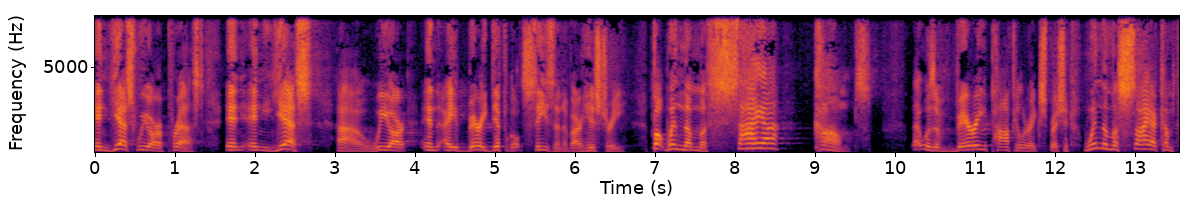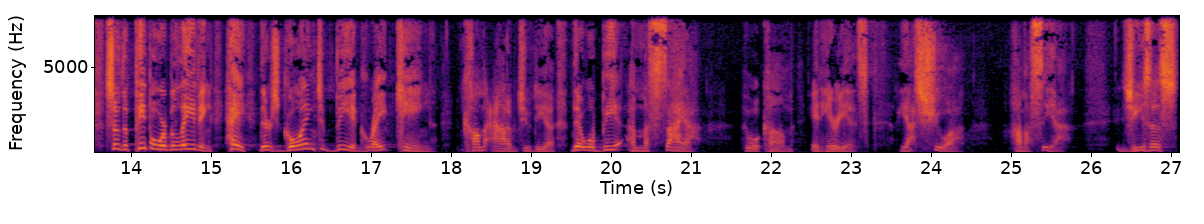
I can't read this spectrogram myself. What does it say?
And yes, we are oppressed. And, and yes, uh, we are in a very difficult season of our history. But when the Messiah comes, that was a very popular expression. When the Messiah comes, so the people were believing hey, there's going to be a great king come out of Judea. There will be a Messiah who will come. And here he is Yeshua HaMashiach, Jesus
